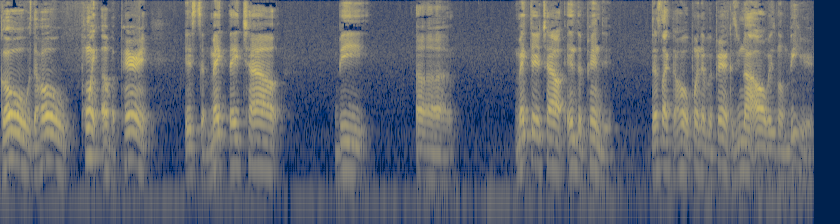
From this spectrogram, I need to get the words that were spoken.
goal, the whole point of a parent is to make their child be uh make their child independent. That's like the whole point of a parent because you're not always gonna be here.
